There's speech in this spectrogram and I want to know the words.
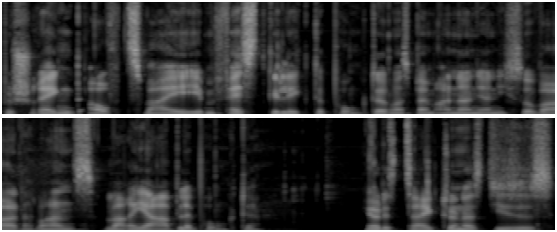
beschränkt auf zwei eben festgelegte Punkte, was beim anderen ja nicht so war. Da waren es variable Punkte. Ja, das zeigt schon, dass dieses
